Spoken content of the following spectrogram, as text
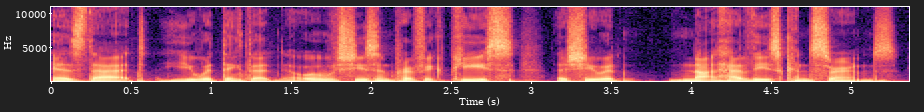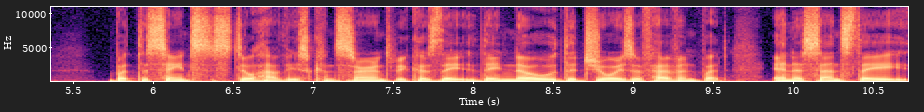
is that you would think that oh she's in perfect peace that she would not have these concerns. But the saints still have these concerns because they, they know the joys of heaven but in a sense they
